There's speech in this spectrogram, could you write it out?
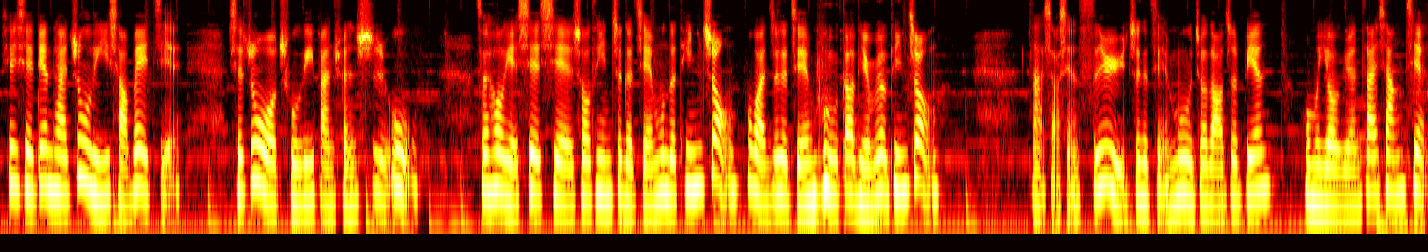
谢谢电台助理小贝姐协助我处理版权事务，最后也谢谢收听这个节目的听众，不管这个节目到底有没有听众。那小贤私语这个节目就到这边，我们有缘再相见。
